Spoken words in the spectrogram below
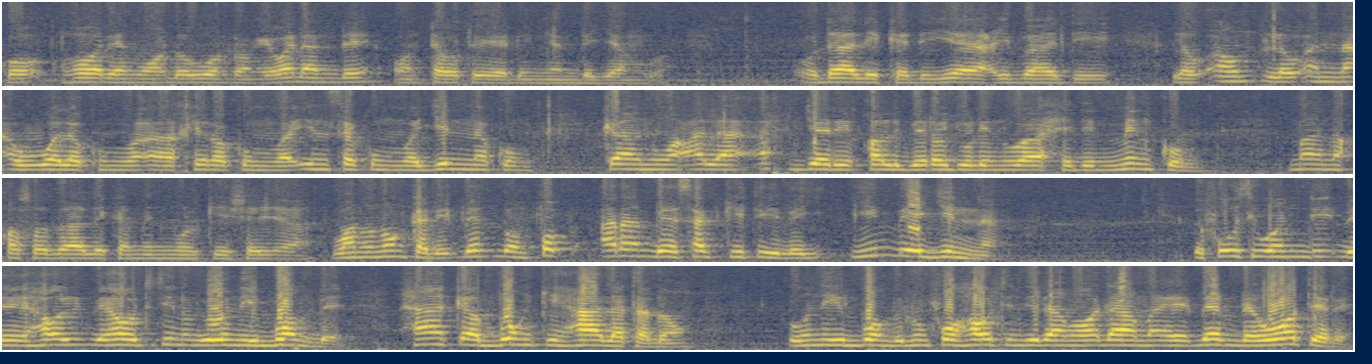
ko hoore moɗo wonɗon e waɗande on tawtoye ɗum ñande janggo o daali kadi ya ibadi law an law anna awalakum wa akhirakum wa insakum wa jinnakum kanu ala afjari qalbi rajulin wahidin minkum ma naqasa dhalika min mulki shey a wano noon kadi ɓen ɗon fof aran ɓe sakkitiɓe yimɓe jinna ɓe fof si wondi ɓe hawl ɓe hawtitino ɓe woni bomɓe ha ka bonki haaɗata ɗon woni bomɓe ɗum fof hawtidirama waɗama e ɓernde wotere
